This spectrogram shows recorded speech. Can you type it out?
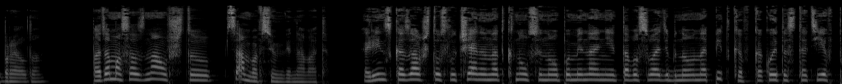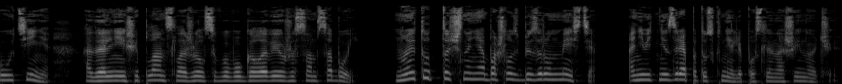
Брэлдон. Потом осознал, что сам во всем виноват. Рин сказал, что случайно наткнулся на упоминание того свадебного напитка в какой-то статье в паутине, а дальнейший план сложился в его голове уже сам собой. Но и тут точно не обошлось без рун мести. Они ведь не зря потускнели после нашей ночи.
